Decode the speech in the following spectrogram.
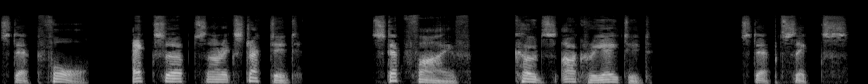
Step 4. Excerpts are extracted. Step 5. Codes are created. Step 6.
